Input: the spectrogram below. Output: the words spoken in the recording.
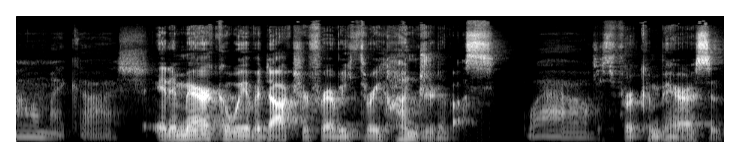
Oh my gosh. In America, we have a doctor for every 300 of us. Wow. Just for comparison.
